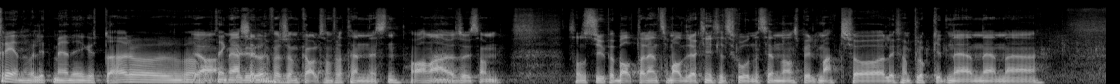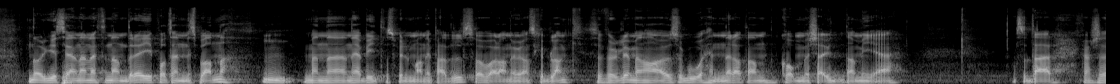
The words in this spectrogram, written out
trener vel litt med de gutta her, og hva, Ja, hva men jeg kjenner du? jo først og fremst Karlsson fra tennisen, og han er jo så liksom sånn superballtalent som aldri har knyttet skoene sine når han har spilt match og liksom plukket ned den ene norgesseneren etter den andre i- på tennisbanen. Mm. Men uh, når jeg begynte å spille med han i padel, så var han jo ganske blank. selvfølgelig, Men han har jo så gode hender at han kommer seg unna mye Altså Der kanskje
